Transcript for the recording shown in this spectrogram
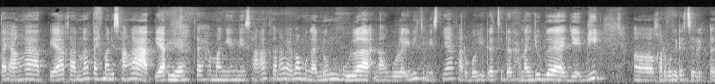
teh hangat ya karena teh manis hangat ya. Yeah. Teh manis hangat karena memang mengandung gula. Nah, gula ini jenisnya karbohidrat sederhana juga. Jadi e, karbohidrat e,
